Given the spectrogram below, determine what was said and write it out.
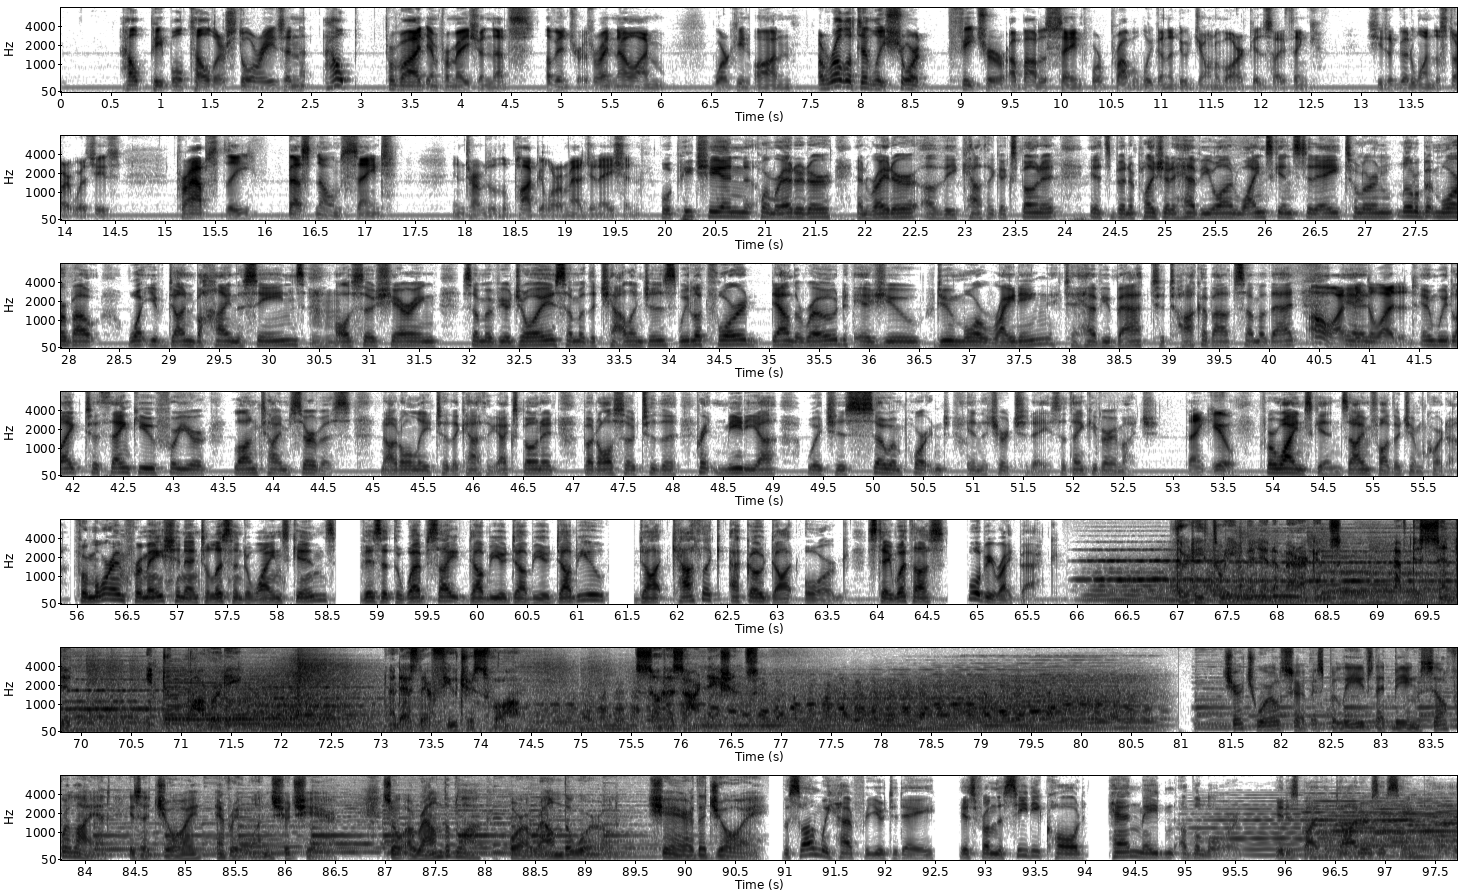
help people tell their stories and help provide information that's of interest. Right now, I'm working on a relatively short feature about a saint. We're probably going to do Joan of Arc, because I think she's a good one to start with. She's perhaps the best known saint in terms of the popular imagination. Well, Pete Sheehan, former editor and writer of the Catholic Exponent, it's been a pleasure to have you on Wineskins today to learn a little bit more about what you've done behind the scenes, mm-hmm. also sharing some of your joys, some of the challenges. We look forward down the road as you do more writing to have you back to talk about some of that. Oh, I'd and, be delighted. And we'd like to thank you for your longtime service, not only to the Catholic Exponent, but also to the print media, which is so important in the church today. So thank you very much. Thank you. For Wineskins, I'm Father Jim Korda. For more information and to listen to Wineskins, visit the website www.catholicecho.org. Stay with us. We'll be right back. 33 million Americans have descended into poverty. And as their futures fall, so does our nation's. Church World Service believes that being self reliant is a joy everyone should share. So, around the block or around the world, share the joy. The song we have for you today is from the CD called Handmaiden of the Lord. It is by the Daughters of St. Paul.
